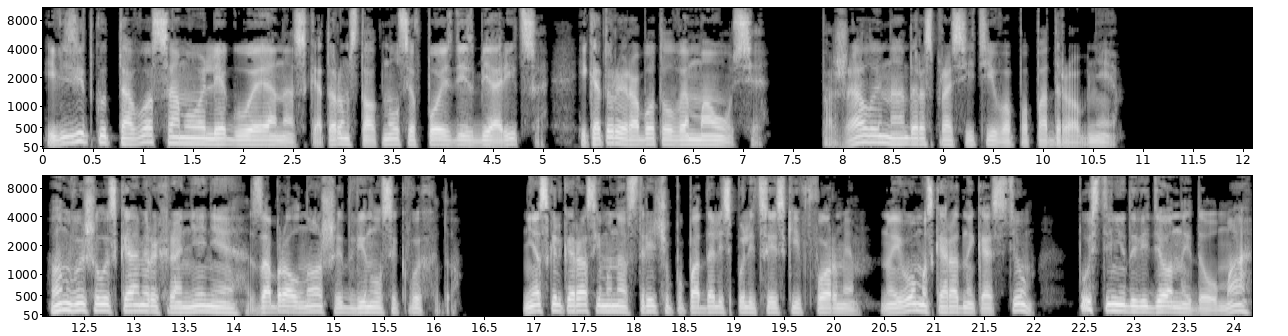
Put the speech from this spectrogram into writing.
и визитку того самого Легуэна, с которым столкнулся в поезде из Биорица и который работал в Эммаусе. Пожалуй, надо расспросить его поподробнее. Он вышел из камеры хранения, забрал нож и двинулся к выходу. Несколько раз ему навстречу попадались полицейские в форме, но его маскарадный костюм, пусть и не доведенный до ума,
